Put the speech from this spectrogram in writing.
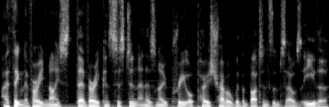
I think they're very nice, they're very consistent and there's no pre or post travel with the buttons themselves either.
